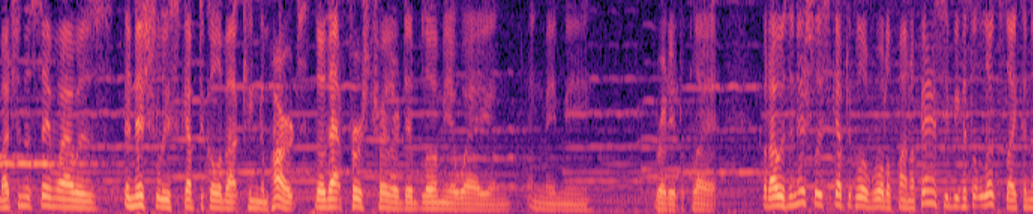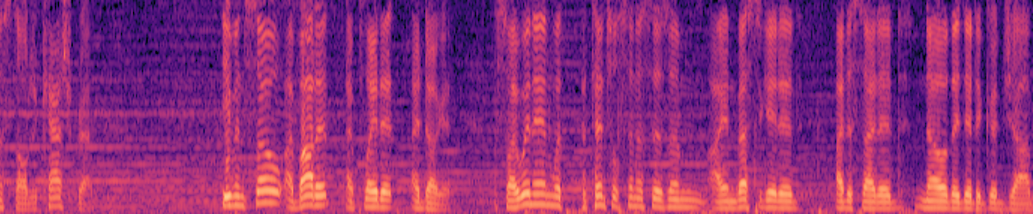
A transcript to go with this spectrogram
much in the same way I was initially skeptical about Kingdom Hearts, though that first trailer did blow me away and, and made me ready to play it. But I was initially skeptical of World of Final Fantasy because it looks like a nostalgic cash grab. Even so, I bought it, I played it, I dug it. So I went in with potential cynicism, I investigated, I decided, no, they did a good job.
